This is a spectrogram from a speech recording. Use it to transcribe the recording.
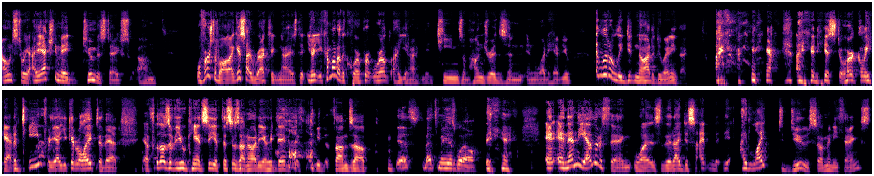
own story, I actually made two mistakes. Um, well, first of all, I guess I recognized that you know you come out of the corporate world, you know, teams of hundreds and and what have you. I literally didn't know how to do anything. I, had historically had a team for. Yeah, you can relate to that. Yeah, for those of you who can't see, if this is on audio, David just give me the thumbs up. Yes, that's me as well. and, and then the other thing was that I decided I like to do so many things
